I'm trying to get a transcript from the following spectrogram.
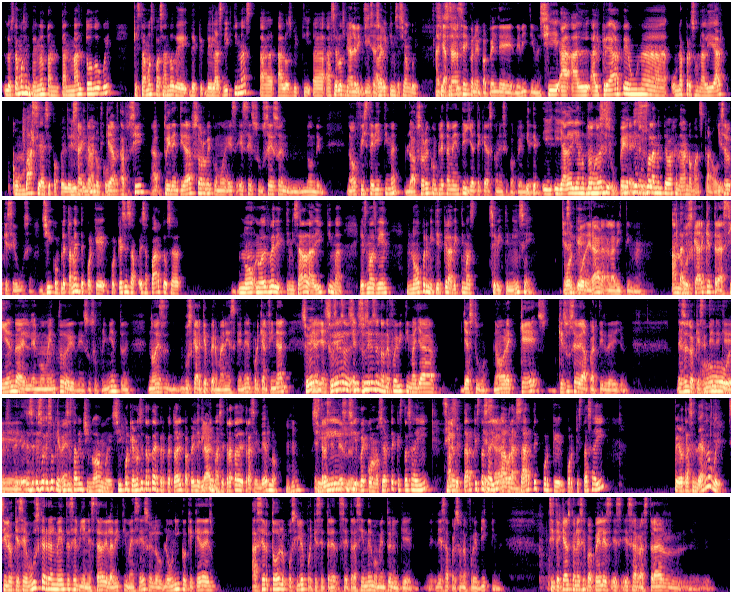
lo estamos entendiendo tan, tan mal todo, güey, que estamos pasando de, de, las víctimas a, los a, hacer los a la victimización. A la victimización, güey. A casarse con el papel de, de víctima. Sí, al, al, crearte una, una personalidad con base a ese papel de víctima, loco. Que, sí, tu identidad absorbe como es, ese suceso en donde ¿no? Fuiste víctima, lo absorbe completamente y ya te quedas con ese papel. Y, ya de ahí ya no te no, se supera. Y, eso solamente va generando más caos. Y es algo que se usa. Sí, completamente, porque, porque es esa, esa parte, o sea, no, no es revictimizar a la víctima, es más bien no permitir que la víctima se victimice. Es empoderar a la víctima. Buscar que trascienda el, momento de, su sufrimiento. No es buscar que permanezca en él, porque al final el, suceso, el suceso en donde fue víctima ya, ya estuvo. ¿no? Ahora, ¿qué, ¿qué sucede a partir de ello? Eso es lo que se tiene que. eso, eso que, dices está bien chingón, güey. Sí, porque no se trata de perpetuar el papel de víctima, se trata de trascenderlo. sí, sí, sí, reconocerte que estás ahí, aceptar que estás ahí, abrazarte porque, porque estás ahí pero trascenderlo, güey. Si lo que se busca realmente es el bienestar de la víctima, es eso. Lo, único que queda es hacer todo lo posible porque se, se, trasciende el momento en el que esa persona fue víctima. Si te quedas con ese papel es, es, arrastrar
